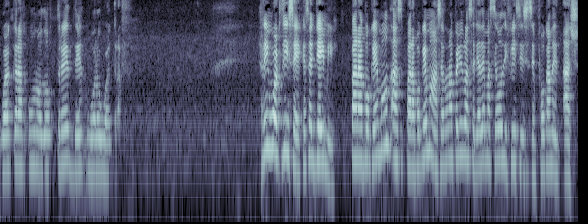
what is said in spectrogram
Warcraft 1, 2, 3, de World of Warcraft. Reworks dice que es el Jamie. Para Pokémon, as- para Pokémon hacer una película sería demasiado difícil si se enfocan en Ash.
